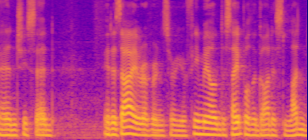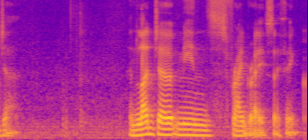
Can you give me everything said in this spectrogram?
And she said, It is I, Reverend Sir, your female disciple, the goddess Lajja. And Lajja means fried rice, I think.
